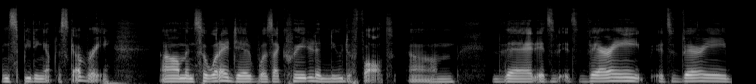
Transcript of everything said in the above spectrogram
and speeding up discovery. Um, and so what I did was I created a new default um, that it's it's very it's very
